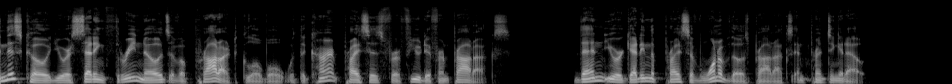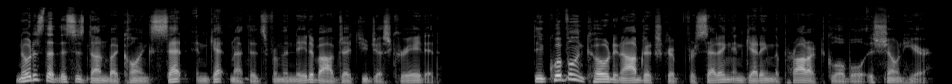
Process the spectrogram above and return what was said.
In this code, you are setting three nodes of a product global with the current prices for a few different products. Then you are getting the price of one of those products and printing it out. Notice that this is done by calling set and get methods from the native object you just created. The equivalent code in ObjectScript for setting and getting the product global is shown here.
